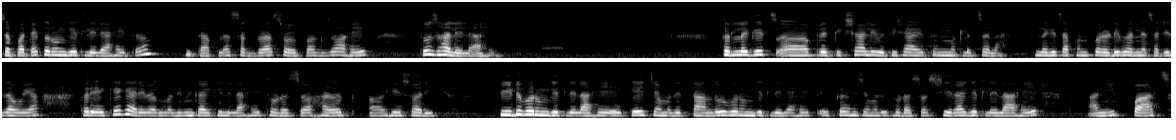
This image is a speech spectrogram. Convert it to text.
चपात्या करून घेतलेल्या आहेत. इथं आपला सगळा स्वयंपाक जो आहे तो झालेला आहे. तर लगेच प्रतीक्षा आली होती शाळेतून म्हटलं चला लगेच आपण परडी भरण्यासाठी जाऊया. तर एका कॅरीबॅगमध्ये मी काय केलेलं आहे थोडंसं हळद हे सॉरी पीठ भरून घेतलेलं आहे. एका ह्याच्यामध्ये तांदूळ भरून घेतलेले आहेत. एका ह्याच्यामध्ये थोडासा शिरा घेतलेला आहे. आणि पाच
